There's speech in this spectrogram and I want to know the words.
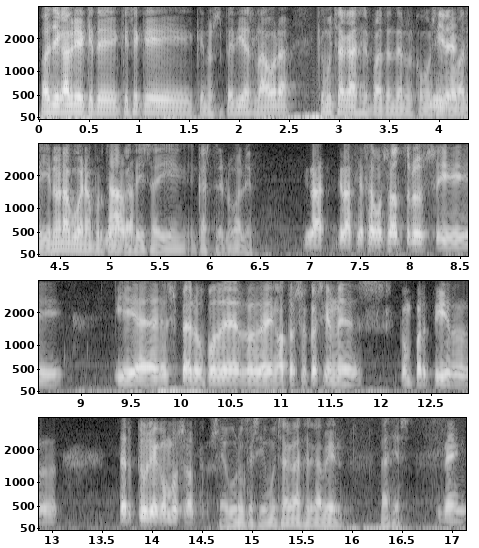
Oye, Gabriel, que, te- que sé que, que nos pedías la hora, que muchas gracias por atendernos como siempre, bien. ¿vale? Y enhorabuena por todo lo que hacéis ahí en, en Castrelo, ¿vale? Gra- gracias a vosotros y, y, eh, espero poder en otras ocasiones compartir tertulia con vosotros. Seguro que sí. Muchas gracias, Gabriel. Gracias. Venga.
